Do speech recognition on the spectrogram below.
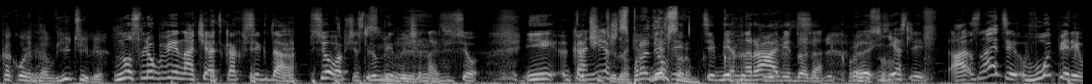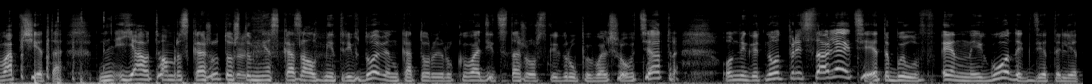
какой-то в Ютьюбе? Ну, с любви начать, как всегда. Все вообще с любви начинать, все. И, конечно, если тебе нравится, если... А знаете, в опере вообще-то, я вот вам расскажу то, что мне сказал Дмитрий Вдовин, который руководит стажерской группой Большого театра. Он мне говорит, ну вот представляете, это было в энные годы, где-то лет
